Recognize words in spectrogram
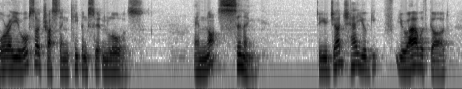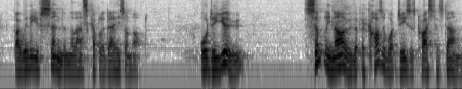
Or are you also trusting keeping certain laws and not sinning? Do you judge how you, you are with God by whether you've sinned in the last couple of days or not? Or do you simply know that because of what Jesus Christ has done,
